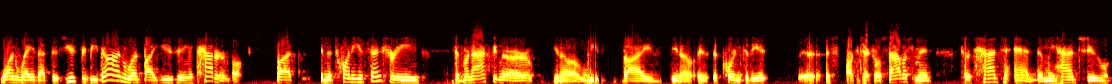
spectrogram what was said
one way that this used to be done was by using pattern books. But in the 20th century, the vernacular, you know, at least by, you know, according to the uh, architectural establishment, just had to end, and we had to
